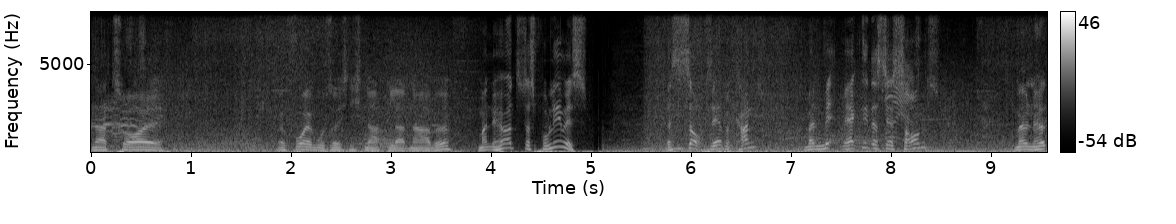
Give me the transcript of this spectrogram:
Na toll. Ja, vorher, wo ich nicht nachgeladen habe. Man hört, das Problem ist, das ist auch sehr bekannt. Man me- merkt ihr, dass der Sound, man hört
